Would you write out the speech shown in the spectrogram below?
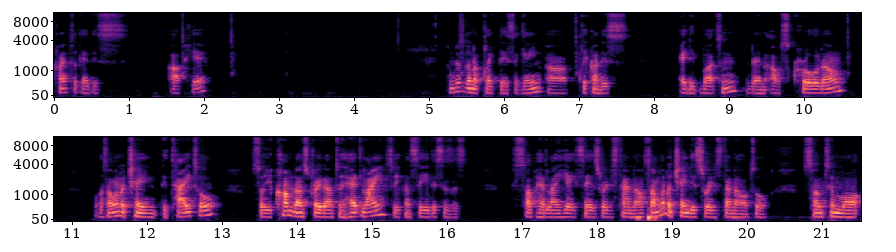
Trying to get this up here. I'm just going to click this again. Uh, click on this edit button. Then I'll scroll down because I want to change the title. So you come down straight down to headline. So you can see this is a sub headline here. It says register now. So I'm going to change this register now to something more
